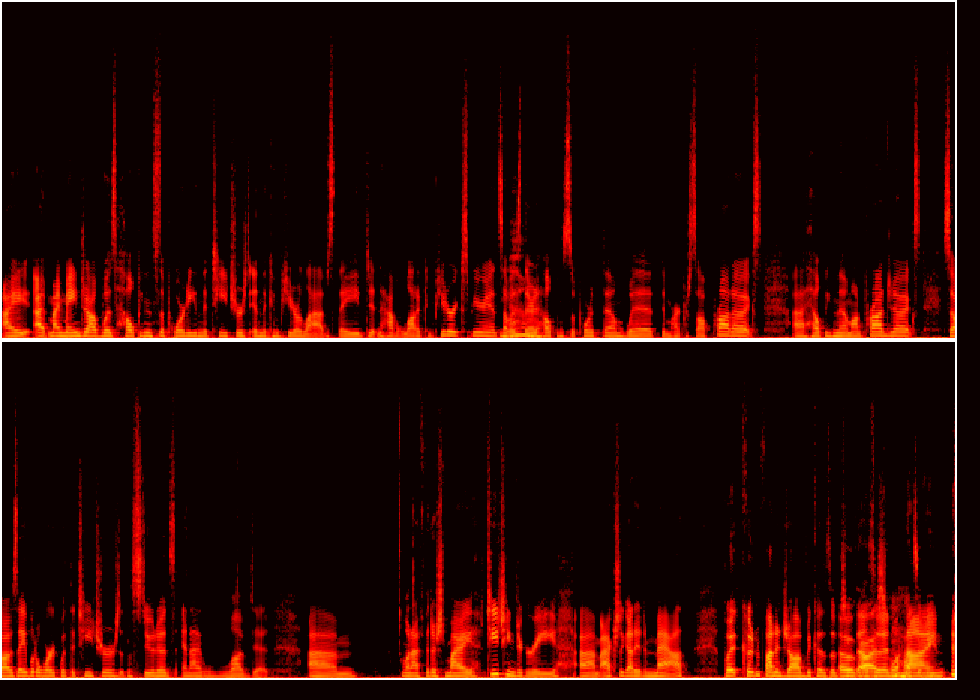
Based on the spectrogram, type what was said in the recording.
I, I my main job was helping and supporting the teachers in the computer labs. They didn't have a lot of computer experience. I was there to help and support them with the Microsoft products, uh, helping them on projects. So I was able to work with the teachers and the students, and I loved it. Um, when I finished my teaching degree, um, I actually got into math, but couldn't find a job because of Oh, gosh. We'll have to 2009. be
